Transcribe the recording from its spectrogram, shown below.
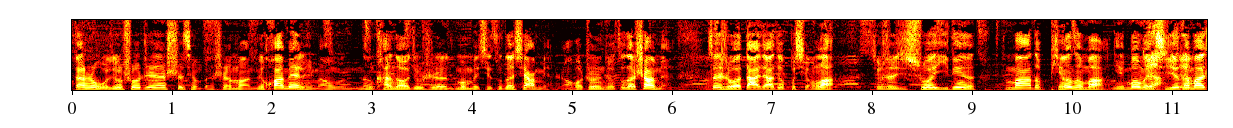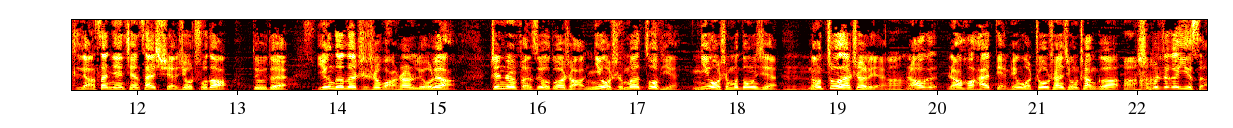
但是我就说这件事情本身嘛，那画面里面我们能看到就是孟美岐坐在下面，然后周润球坐在上面，这时候大家就不行了，就是说一定他妈的凭什么？你孟美岐他妈两三年前才选秀出道，对不对？赢得的只是网上流量，真正粉丝有多少？你有什么作品？你有什么东西？嗯能坐在这里，嗯然后然后还点评我周传雄唱歌，嗯是不是这个意思？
